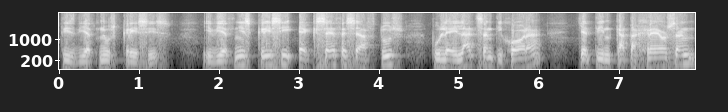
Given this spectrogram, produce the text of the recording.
της διεθνούς κρίσης η διεθνής κρίση εξέθεσε αυτούς που λαιλάτισαν τη χώρα και την καταχρέωσαν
